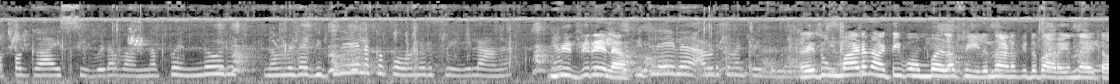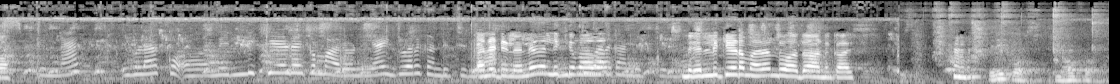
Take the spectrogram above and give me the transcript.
അപ്പൊ ഗായ്സ് ഇവിടെ വന്നപ്പോ എന്തോ ഒരു നമ്മുടെ വിതിരയിലൊക്കെ പോകുന്ന ഒരു ഫീലാണ് ഇതിരയില്ല വിതിരയിൽ? അവിടുത്തെ മറ്റേ ഇതില്ലേ? അതായത് ഉമ്മാടെ നാട്ടിൽ പോകുമ്പോ ഉള്ള ഫീൽ എന്നാണ് ഇത് പറയുന്നത് കേട്ടോ. പിന്നെ ഇവിടെ നെല്ലിക്കയുടെ ഒക്കെ മരമുണ്ട്. ഞാൻ ഇതുവരെ കണ്ടിട്ടില്ല. കണ്ടിട്ടില്ല അല്ലേ നെല്ലിക്ക നെല്ലിക്കയുടെ മരം എന്തോ അതാണ് കാശ് കഴിക്കാൻ കഴിക്കാൻ പറ്റും അതിനകത്ത്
